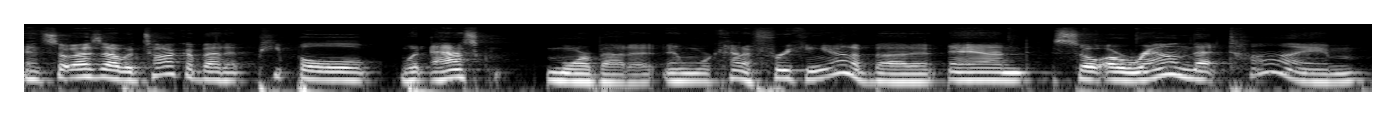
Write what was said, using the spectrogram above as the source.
And so as I would talk about it, people would ask more about it and were kind of freaking out about it. And so around that time,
